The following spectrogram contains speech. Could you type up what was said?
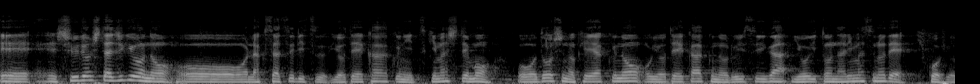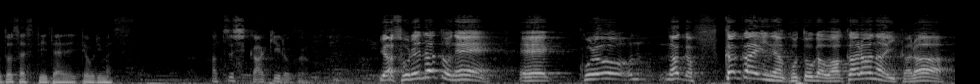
えー、終了した事業の落札率、予定価格につきましても、同種の契約の予定価格の類推が容易となりますので、非公表とさせていただいております初鹿明君。いや、それだとね、えー、これをなんか不可解なことがわからないから、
